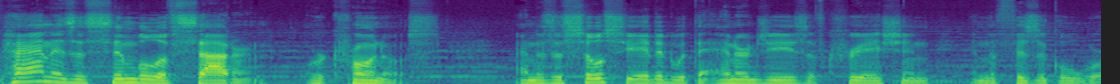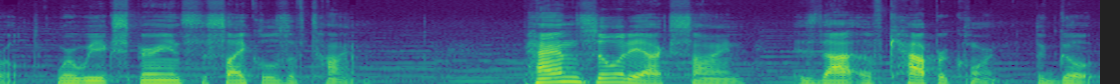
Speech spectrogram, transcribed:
Pan is a symbol of Saturn, or Kronos, and is associated with the energies of creation in the physical world, where we experience the cycles of time. Pan's zodiac sign is that of Capricorn, the goat,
